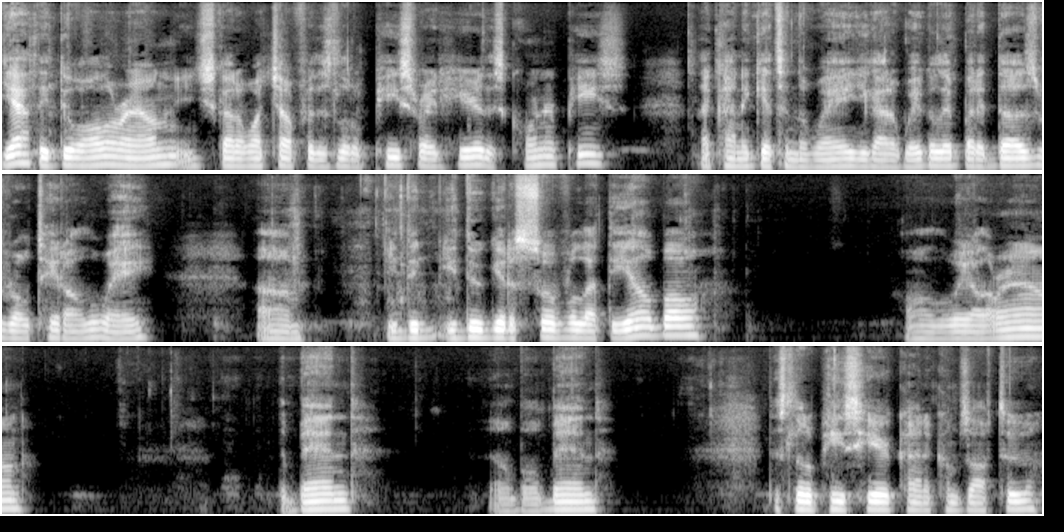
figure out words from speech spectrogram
yeah, they do all around. You just gotta watch out for this little piece right here, this corner piece that kind of gets in the way. You gotta wiggle it, but it does rotate all the way. Um, you did you do get a swivel at the elbow, all the way all around. The bend, elbow bend. This little piece here kind of comes off too.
